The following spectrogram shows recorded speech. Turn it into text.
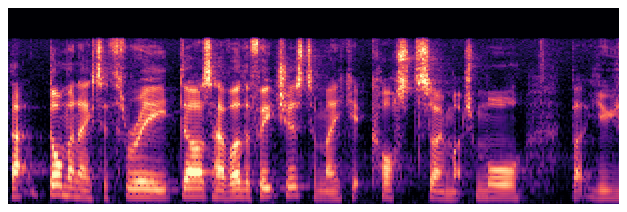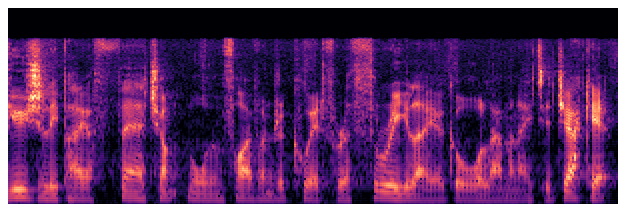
That Dominator 3 does have other features to make it cost so much more, but you usually pay a fair chunk more than 500 quid for a three layer Gore laminated jacket.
